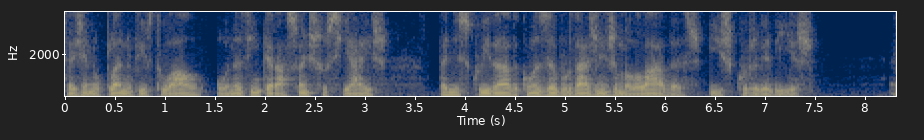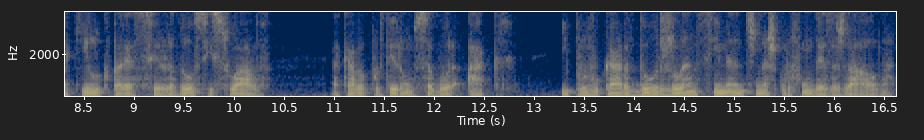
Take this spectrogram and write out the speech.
Seja no plano virtual ou nas interações sociais, tenha-se cuidado com as abordagens meladas e escorregadias. Aquilo que parece ser doce e suave acaba por ter um sabor acre e provocar dores lancinantes nas profundezas da alma.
